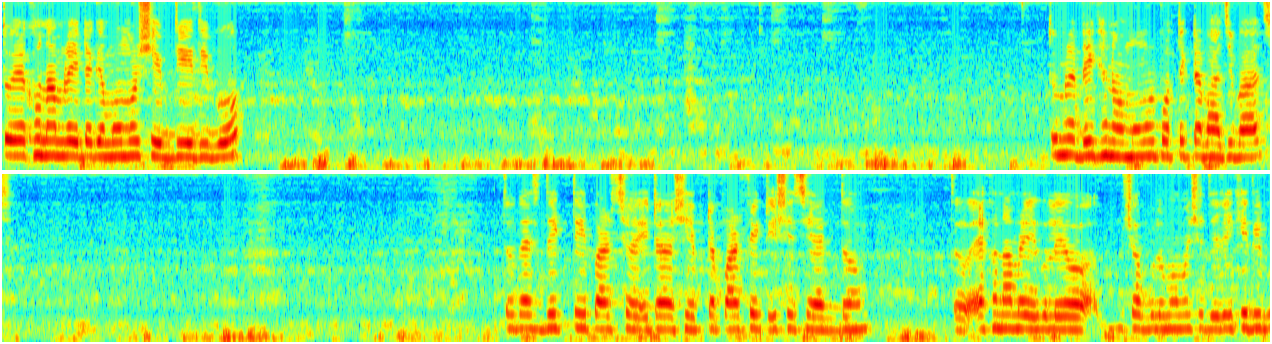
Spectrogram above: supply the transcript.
তো এখন আমরা এটাকে মোমোর শেপ দিয়ে দিব। তোমরা দেখে নাও, মোমোর প্রত্যেকটা ভাজি ভাজ তো গ্যাস দেখতেই পারছ, এটা শেপটা পারফেক্ট এসেছে একদম। তো এখন আমরা এগুলো সবগুলো মোমোর সাথে রেখে দিব।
